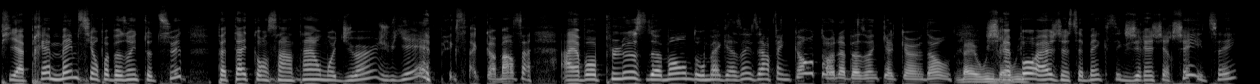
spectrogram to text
Puis après, même s'ils n'ont pas besoin de tout de suite, peut-être qu'on s'entend au mois de juin, juillet, mais que ça commence à, avoir plus de monde au magasin. Ils disent en fin de compte, on a besoin de quelqu'un d'autre. Ben oui, je ne serais pas, hein, je sais bien que c'est que j'irais chercher, tu sais.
